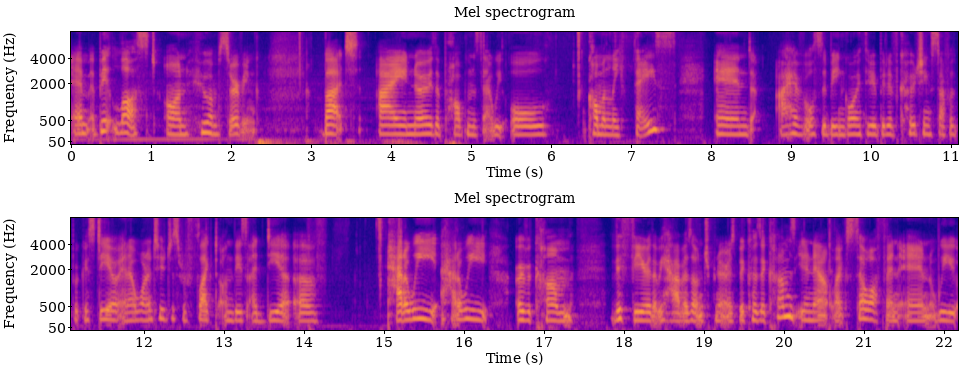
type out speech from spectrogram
am a bit lost on who I'm serving. But I know the problems that we all commonly face. And I have also been going through a bit of coaching stuff with Brooke Castillo, and I wanted to just reflect on this idea of how do we how do we overcome the fear that we have as entrepreneurs? Because it comes in and out like so often and we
